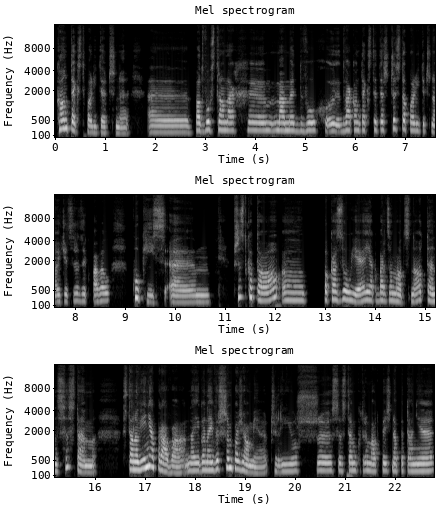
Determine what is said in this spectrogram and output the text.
kontekst polityczny. Po dwóch stronach mamy dwóch, dwa konteksty też czysto polityczne. Ojciec Ryzyk Paweł cookies. Wszystko to e, pokazuje, jak bardzo mocno ten system stanowienia prawa na jego najwyższym poziomie, czyli już e, system, który ma odpowiedzieć na pytanie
